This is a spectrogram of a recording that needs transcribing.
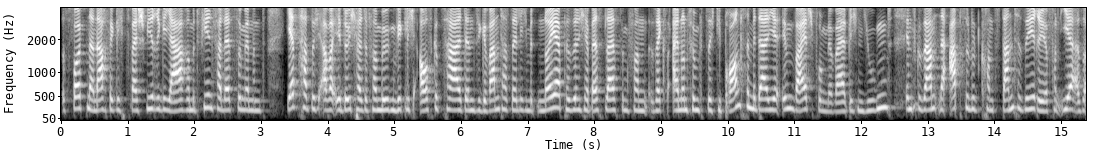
es folgten danach wirklich zwei schwierige Jahre mit vielen Verletzungen. Und jetzt hat sich aber ihr Durchhaltevermögen wirklich ausgezahlt, denn sie gewann tatsächlich mit neuer persönlicher Bestleistung von 6,51 die Bronzemedaille im Weitsprung der weiblichen Jugend. Insgesamt eine absolut konstante Serie von ihr. Also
